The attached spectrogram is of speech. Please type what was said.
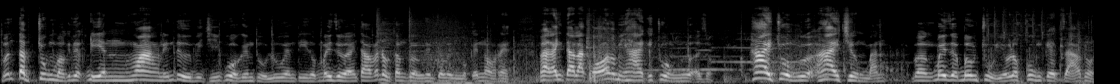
Vẫn tập trung vào cái việc đi ăn hoang đến từ vị trí của game thủ Lu MT rồi bây giờ anh ta bắt đầu tăng cường thêm cho mình một cái nỏ rẹt. Và anh ta đã có cho mình hai cái chuồng ngựa rồi hai chuồng ngựa hai trường bắn. Vâng bây giờ bơm chủ yếu là cung kẹp giáo rồi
